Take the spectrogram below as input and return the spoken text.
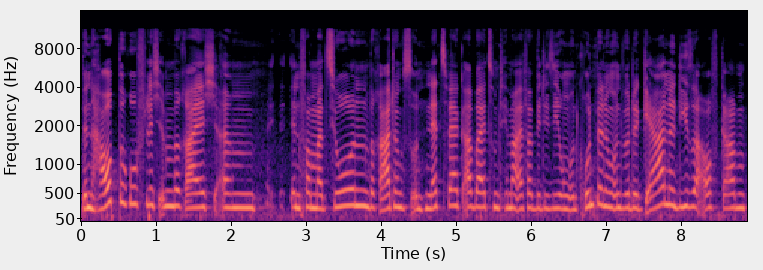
Bin hauptberuflich im Bereich ähm, Information, Beratungs- und Netzwerkarbeit zum Thema Alphabetisierung und Grundbildung und würde gerne diese Aufgaben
